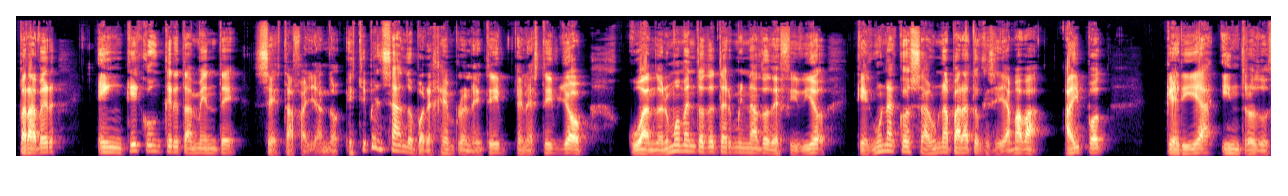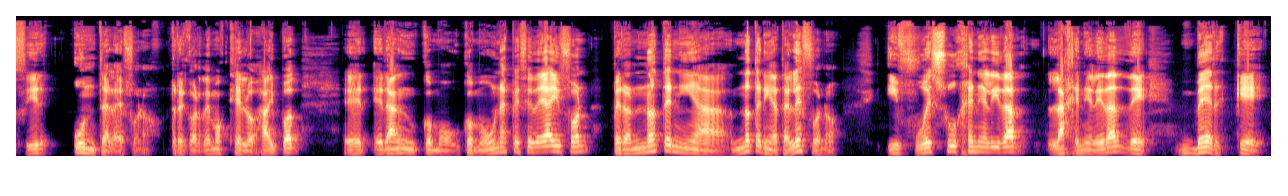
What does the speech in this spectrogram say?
para ver en qué concretamente se está fallando. Estoy pensando, por ejemplo, en Steve, en Steve Jobs, cuando en un momento determinado decidió que en una cosa, un aparato que se llamaba iPod, quería introducir un teléfono. Recordemos que los iPod Er, eran como, como una especie de iPhone, pero no tenía, no tenía teléfono. Y fue su genialidad, la genialidad de ver que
